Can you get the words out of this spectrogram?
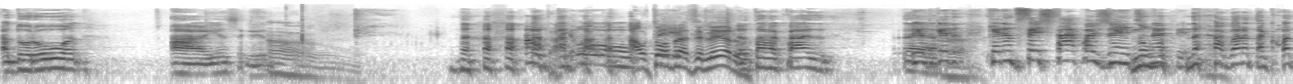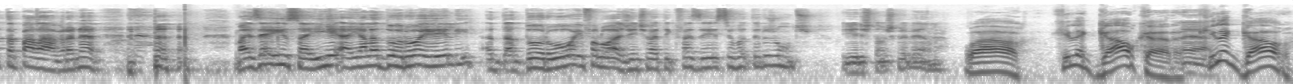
Adorou. o An- Ah, aí é segredo. Autor brasileiro? Eu tava quase. Pedro, É. querendo, querendo sextar com a gente, Não, né, Pedro? agora tá com outra palavra, né? Mas é isso, aí, aí ela adorou ele, adorou e falou: "Ah, a gente vai ter que fazer esse roteiro juntos. E eles estão escrevendo. Uau, que legal, cara. É. Que legal.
